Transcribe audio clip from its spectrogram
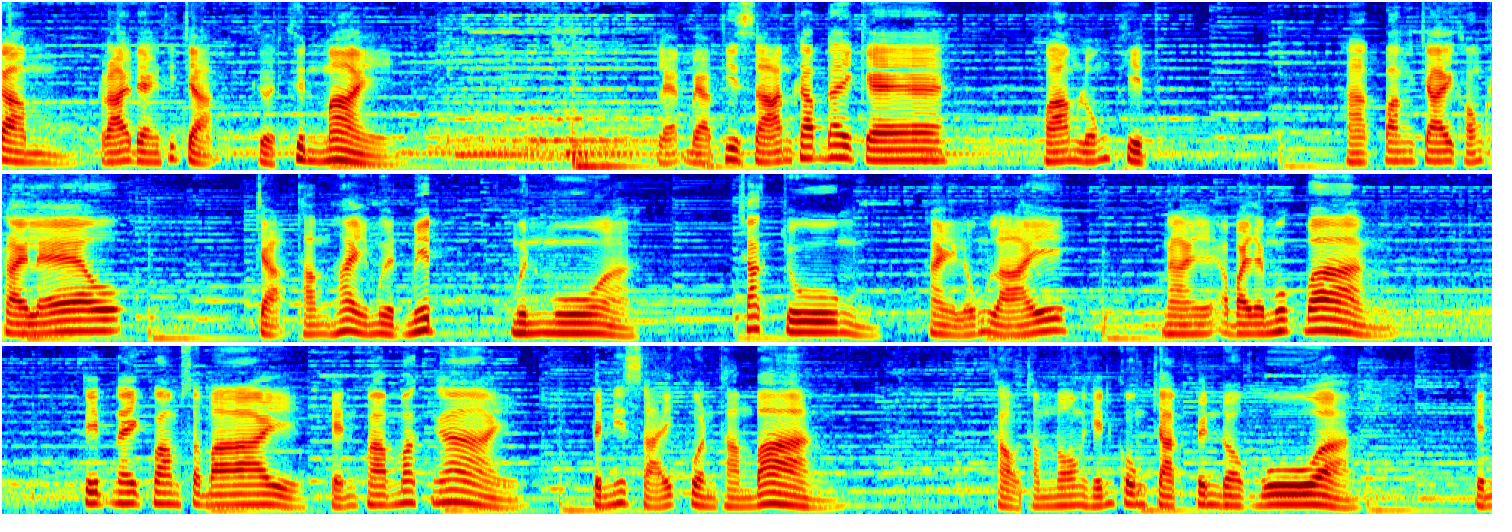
กรรมร้ายแดงที่จะเกิดขึ้นไม่ และแบบที่สามครับได้แก่ ความหลงผิด หากบังใจของใครแล้ว จะทำให้มืดมิด มึนมัว ชักจูง ให้หลงไหล ในอบายมุกบ้าง ติดในความสบายเห็นความมักง่าย เป็นนิสัยควรทำบ้าง เข้าทำนองเห็นกงจักเป็นดอกบัว เห็น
